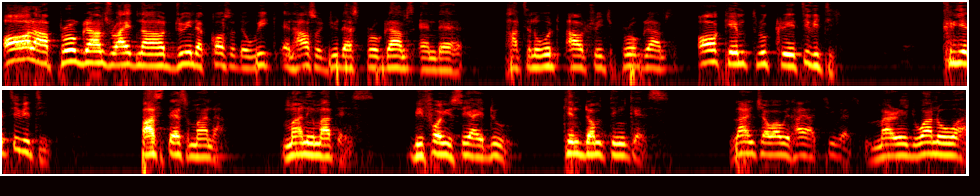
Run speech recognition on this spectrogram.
All our programs right now during the course of the week and House of Judah's programs and the Huttonwood outreach programs all came through creativity. Creativity. Pastor's manner. Money matters. Before you say I do. Kingdom thinkers. Lunch hour with high achievers. Marriage 101.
